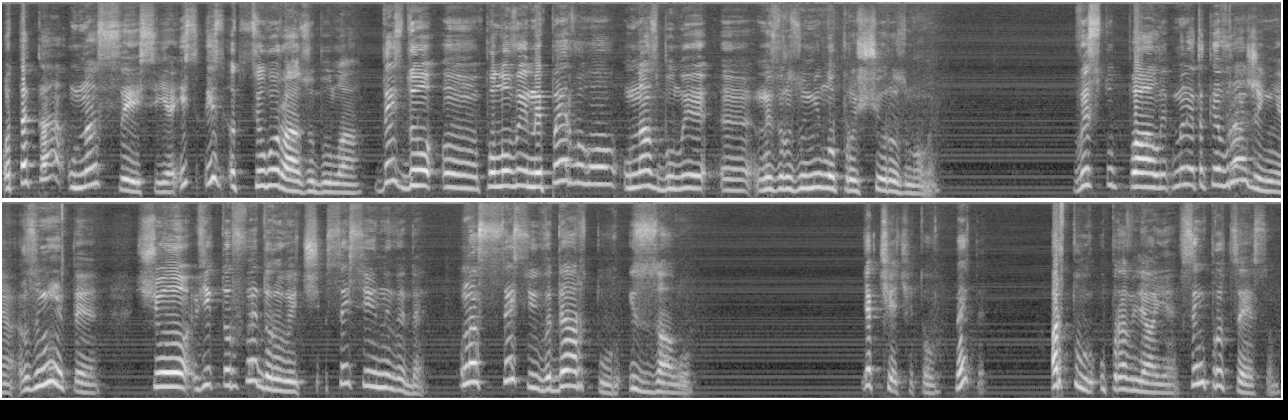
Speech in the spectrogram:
Отака у нас сесія. І, і от цього разу була. Десь до е, половини первого у нас були е, незрозуміло про що розмови виступали. У мене таке враження, розумієте, що Віктор Федорович сесію не веде. У нас сесію веде Артур із залу. Як Чечетов, знаєте? Артур управляє всім процесом.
